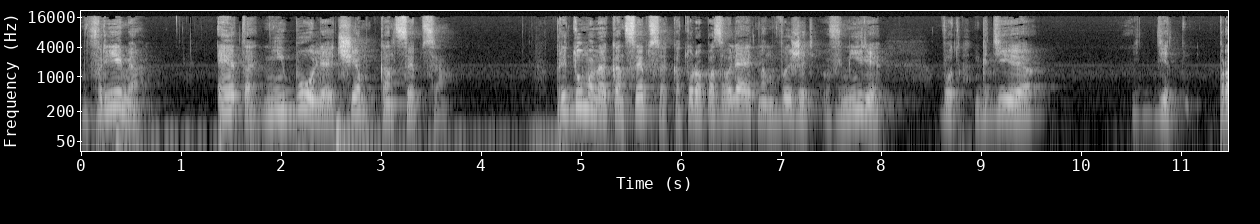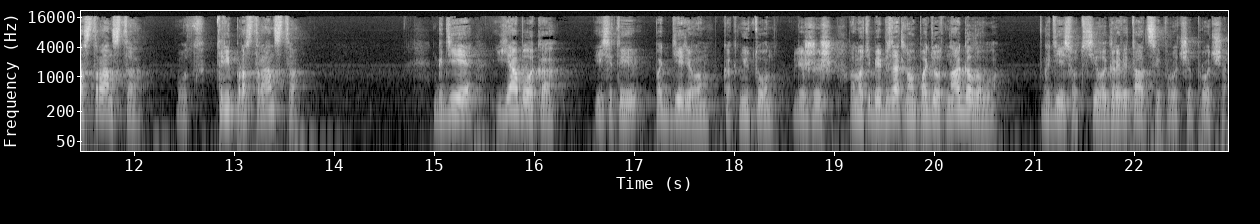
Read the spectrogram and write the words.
время – это не более чем концепция. Придуманная концепция, которая позволяет нам выжить в мире, вот где, где пространство, вот три пространства, где яблоко, если ты под деревом, как Ньютон, лежишь, оно тебе обязательно упадет на голову, где есть вот сила гравитации и прочее, прочее.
